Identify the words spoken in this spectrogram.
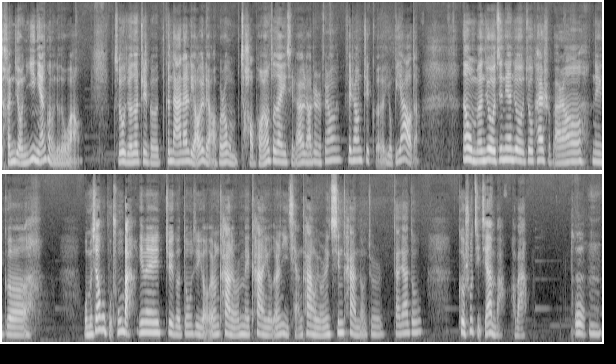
很久，你一年可能就都忘了。所以我觉得这个跟大家来聊一聊，或者我们好朋友坐在一起聊一聊，这是非常非常这个有必要的。那我们就今天就就开始吧，然后那个我们相互补充吧，因为这个东西有的人看了，有人没看，有的人以前看过，有人新看的，就是大家都各抒己见吧，好吧？嗯嗯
